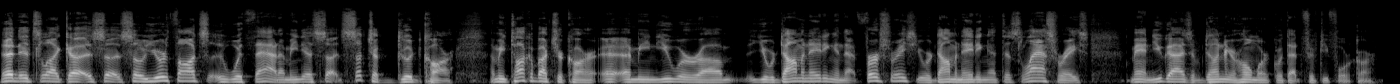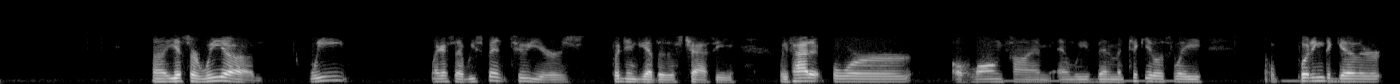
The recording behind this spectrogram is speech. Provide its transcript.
And it's like uh, so. So your thoughts with that? I mean, it's such a good car. I mean, talk about your car. I, I mean, you were um, you were dominating in that first race. You were dominating at this last race. Man, you guys have done your homework with that 54 car. Uh, yes, sir. We uh, we like I said, we spent two years putting together this chassis. We've had it for a long time, and we've been meticulously putting together,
